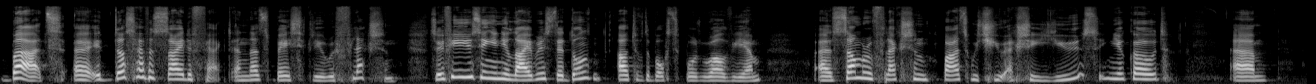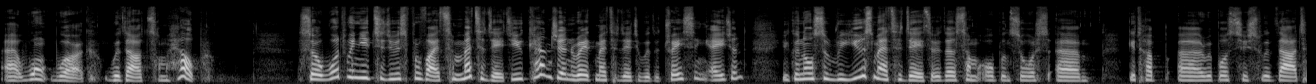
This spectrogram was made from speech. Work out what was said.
but uh, it does have a side effect, and that's basically reflection. So if you're using any libraries that don't out-of-the-box support GraalVM, uh, some reflection parts which you actually use in your code um, uh, won't work without some help. So what we need to do is provide some metadata. You can generate metadata with a tracing agent. You can also reuse metadata. There's some open source um, GitHub uh, repositories with that.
